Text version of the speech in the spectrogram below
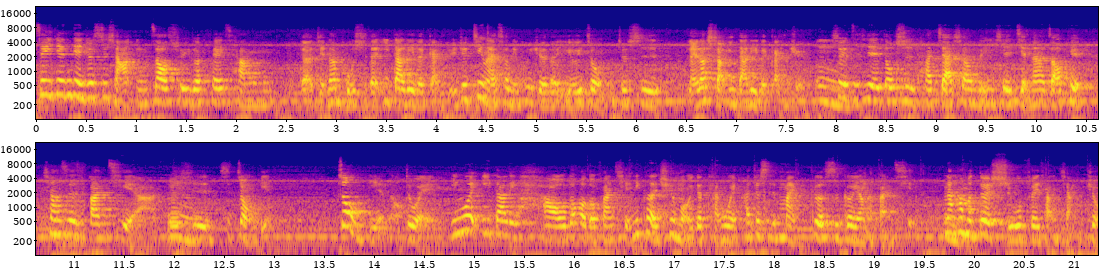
这一间店就是想要营造出一个非常呃简单朴实的意大利的感觉，就进来的时候你会觉得有一种就是来到小意大利的感觉。嗯，所以这些都是他家乡的一些简单的照片，像是番茄啊，就是、嗯、是重点。重点哦。对，因为意大利好多好多番茄，你可能去某一个摊位，他就是卖各式各样的番茄。嗯、那他们对食物非常讲究，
